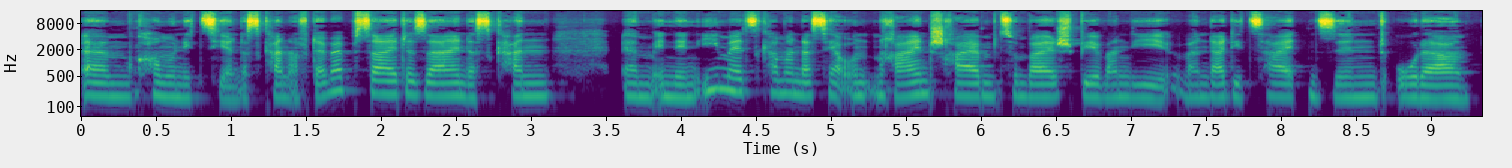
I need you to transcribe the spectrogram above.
ähm, kommunizieren. Das kann auf der Webseite sein, das kann ähm, in den E-Mails kann man das ja unten reinschreiben, zum Beispiel, wann die, wann da die Zeiten sind oder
